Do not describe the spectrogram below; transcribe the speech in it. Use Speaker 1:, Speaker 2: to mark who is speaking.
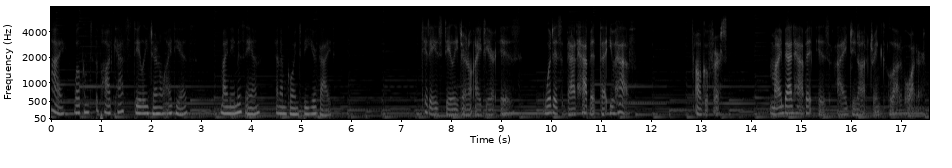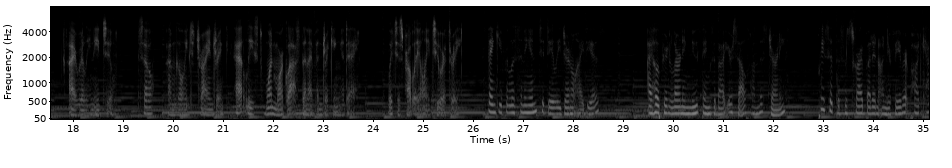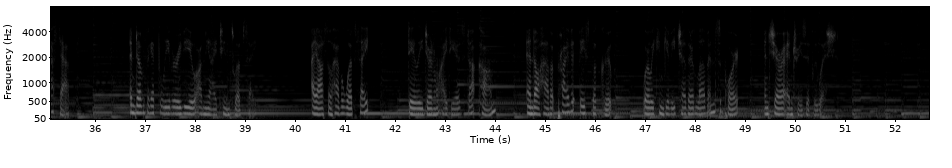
Speaker 1: Hi, welcome to the podcast Daily Journal Ideas. My name is Anne, and I'm going to be your guide. Today's daily journal idea is What is a bad habit that you have? I'll go first. My bad habit is I do not drink a lot of water. I really need to. So I'm going to try and drink at least one more glass than I've been drinking a day, which is probably only two or three. Thank you for listening in to Daily Journal Ideas. I hope you're learning new things about yourself on this journey. Please hit the subscribe button on your favorite podcast app. And don't forget to leave a review on the iTunes website. I also have a website, dailyjournalideas.com, and I'll have a private Facebook group where we can give each other love and support and share our entries if we wish.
